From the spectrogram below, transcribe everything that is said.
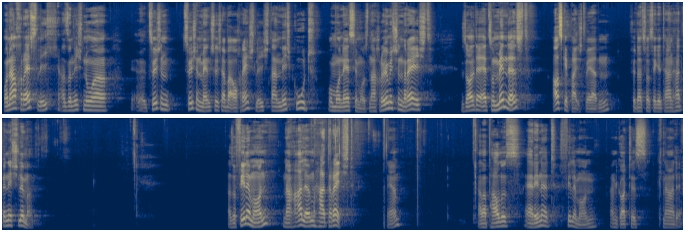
und auch rechtlich, also nicht nur äh, zwischen, zwischenmenschlich, aber auch rechtlich, dann nicht gut um Onesimus. Nach römischem Recht sollte er zumindest ausgepeitscht werden für das, was er getan hat, wenn nicht schlimmer. Also Philemon nach allem hat Recht. Ja? Aber Paulus erinnert Philemon an Gottes Gnade.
